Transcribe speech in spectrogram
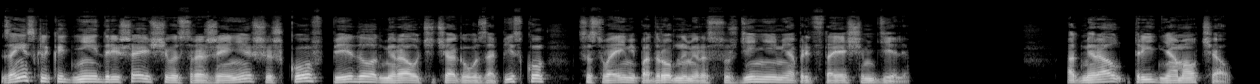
За несколько дней до решающего сражения Шишков передал адмиралу Чичагову записку со своими подробными рассуждениями о предстоящем деле. Адмирал три дня молчал.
